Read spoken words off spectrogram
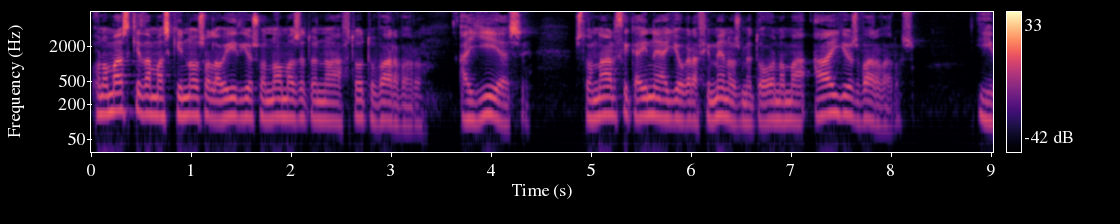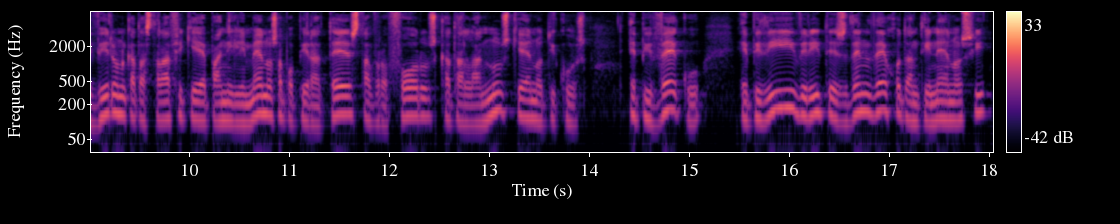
Ονομάστηκε Δαμασκηνός αλλά ο ίδιος ονόμαζε τον εαυτό του βάρβαρο. Αγίασε. Στον Άρθικα είναι αγιογραφημένος με το όνομα Άγιος Βάρβαρος. Η Βύρον καταστράφηκε επανειλημμένος από πειρατές, σταυροφόρους, καταλανούς και ενωτικούς. Επιβέκου, επειδή οι Ιβρίτες δεν δέχονταν την ένωση,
